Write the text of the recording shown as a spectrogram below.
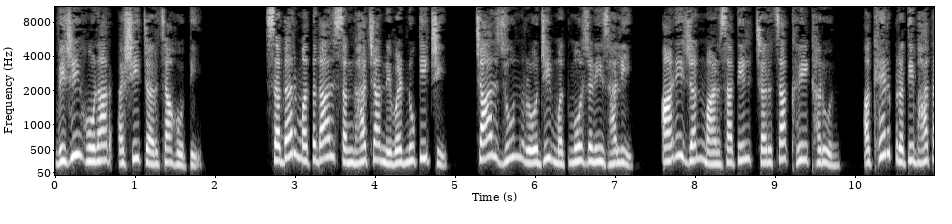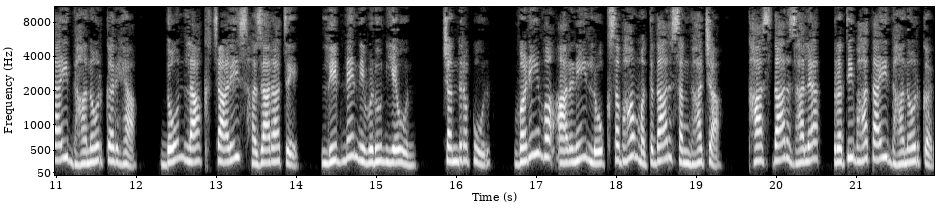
विजयी होणार अशी चर्चा होती. सदर मतदारसंघाच्या निवडणुकीची चार जून रोजी मतमोजणी झाली आणि जनमानसातील चर्चा खरी ठरून अखेर प्रतिभाताई धानोरकर ह्या दोन लाख चाळीस हजाराचे लीडने निवडून येऊन चंद्रपूर वणी व आर्णी लोकसभा मतदारसंघाच्या खासदार झाल्या. प्रतिभाताई धानोरकर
